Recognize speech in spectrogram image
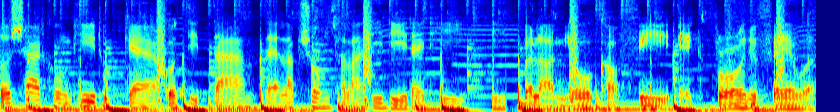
รสชาติคงที่ทุกแก้ว กดติดตาม และรับชมสาระดีๆ ได้ที่ b a l a m i o Coffee Explore the Flavor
